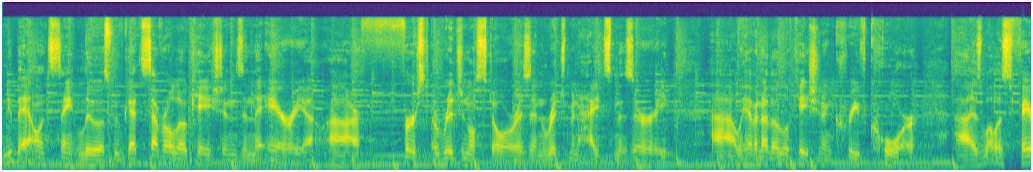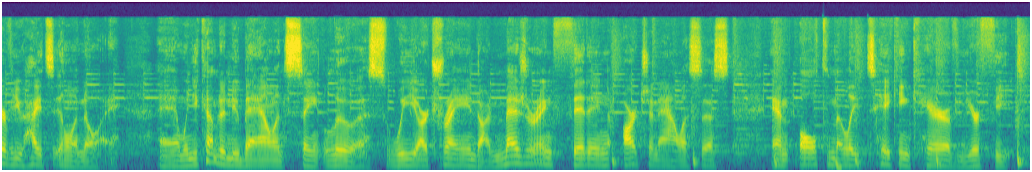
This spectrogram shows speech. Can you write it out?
New Balance St. Louis, we've got several locations in the area. Our first original store is in Richmond Heights, Missouri. Uh, we have another location in Creve Coeur, uh, as well as Fairview Heights, Illinois. And when you come to New Balance St. Louis, we are trained on measuring, fitting, arch analysis, and ultimately taking care of your feet.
